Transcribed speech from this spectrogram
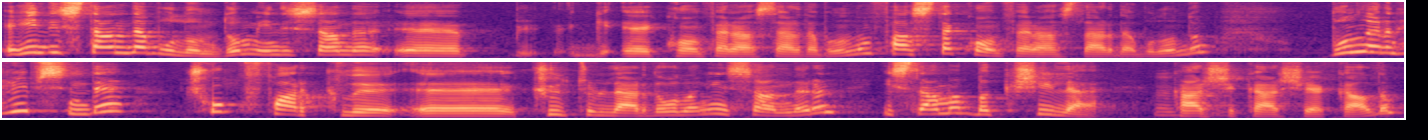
E, Hindistan'da bulundum. Hindistan'da e, e, konferanslarda bulundum. Fas'ta konferanslarda bulundum. Bunların hepsinde çok farklı e, kültürlerde olan insanların İslam'a bakışıyla karşı karşıya kaldım.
